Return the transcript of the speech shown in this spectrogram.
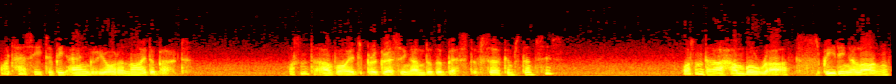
What has he to be angry or annoyed about? Wasn't our voyage progressing under the best of circumstances? Wasn't our humble raft speeding along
